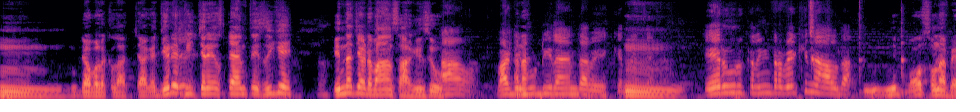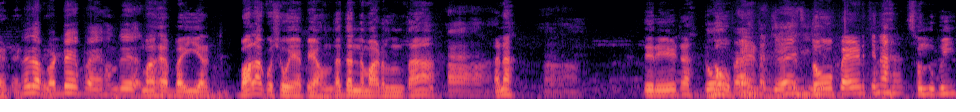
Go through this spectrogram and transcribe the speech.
ਹੂੰ ਡਬਲ ਕਲਚ ਆ ਗਿਆ। ਜਿਹੜੇ ਫੀਚਰ ਇਸ ਟਾਈਮ ਤੇ ਸੀਗੇ ਇਹਨਾਂ 'ਚ ਐਡਵਾਂਸ ਆ ਗਏ ਸੀ ਉਹ। ਹਾਂ। ਬਾਡੀ ਬੁੱਡੀ ਲਾਈਨ ਦਾ ਵੇਖ ਕੇ ਹੂੰ। 에ਅਰ ਉਰ ਕਲੀਨਰ ਵੇਖੀ ਨਾਲ ਦਾ? ਨਹੀਂ ਬਹੁਤ ਸੋਹਣਾ ਪਿਆ ਟਰੈਕਟਰ ਤਾਂ ਵੱਡੇ ਪਏ ਹੁੰਦੇ ਆ। ਮੈਂ ਕਿਹਾ ਬਾਈ ਯਾਰ ਬਾਹਲਾ ਕੁਝ ਹੋਇਆ ਪਿਆ ਹੁੰਦਾ ਦੰਨ ਮਾਡਲ ਨੂੰ ਤਾਂ। ਹਾਂ। ਹਨਾ? ਹਾਂ। ਤੇ ਰੇਟ ਦੋ 2 ਪੈਂਹਠ ਪੈਂਟ ਜੈ ਜੀ। 2 ਪੈਂਟ ਚ ਨਾ ਤੁਹਾਨੂੰ ਕੋਈ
